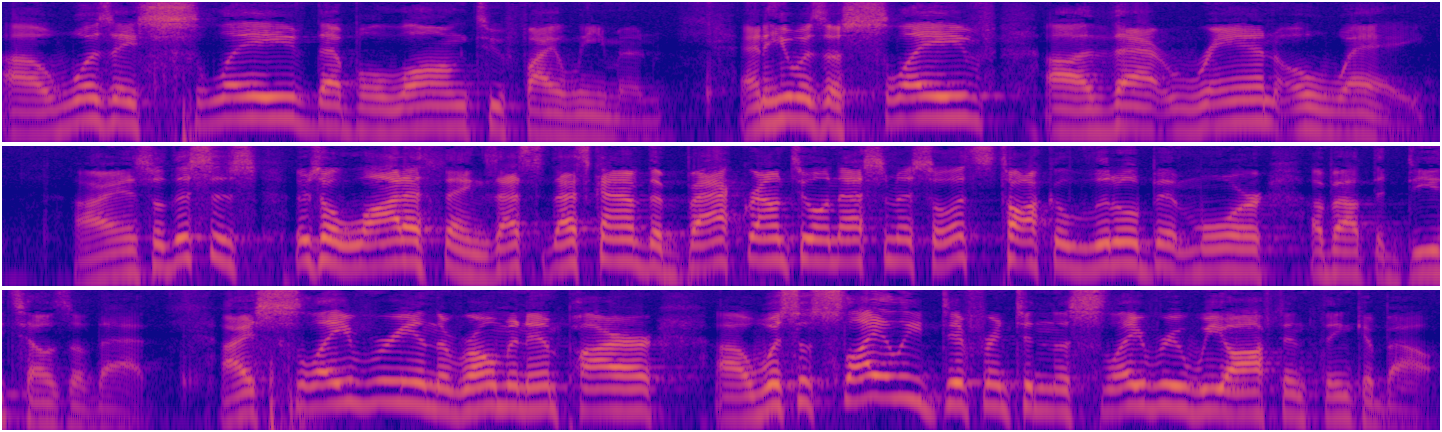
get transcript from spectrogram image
uh, was a slave that belonged to Philemon. And he was a slave uh, that ran away. All right, and so this is, there's a lot of things. That's, that's kind of the background to Onesimus. So let's talk a little bit more about the details of that. All right, slavery in the Roman Empire uh, was slightly different than the slavery we often think about.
